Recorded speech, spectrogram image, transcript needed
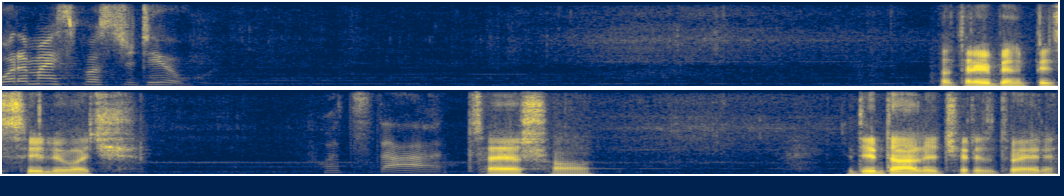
what am I supposed to do? Потрібен підсилювач. What's that? Це що? Іди далі через двері.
